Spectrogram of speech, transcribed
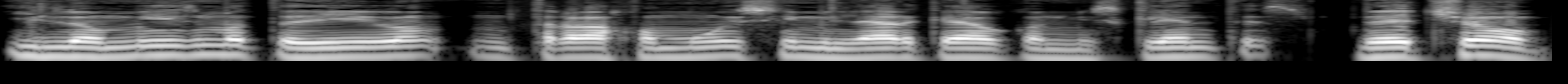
Y lo mismo te digo, un trabajo muy similar que hago con mis clientes. De hecho,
